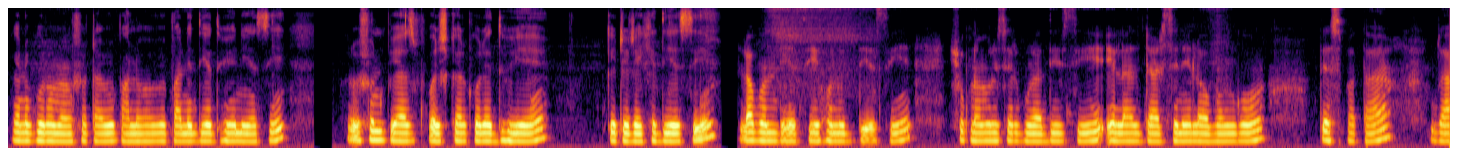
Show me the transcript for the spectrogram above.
এখানে গরুর মাংসটা আমি ভালোভাবে পানি দিয়ে ধুয়ে নিয়েছি। রসুন, পেঁয়াজ পরিষ্কার করে ধুয়ে কেটে রেখে দিয়েছি। লবণ দিয়েছি, হলুদ দিয়েছি, শুকনো মরিচের গুঁড়া দিয়েছি, এলাচ, দারচিনি, লবঙ্গ, তেজপাতা, যা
